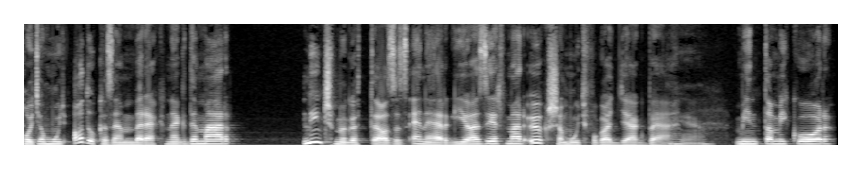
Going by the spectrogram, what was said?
hogy amúgy adok az embereknek, de már nincs mögötte az az energia, ezért már ők sem úgy fogadják be. Igen mint amikor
